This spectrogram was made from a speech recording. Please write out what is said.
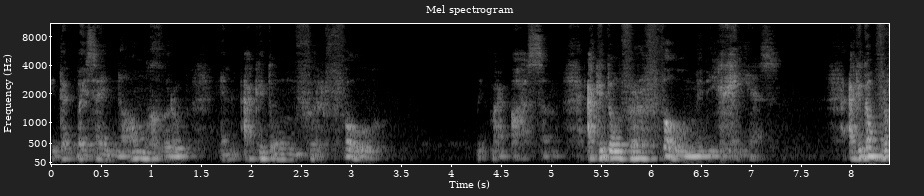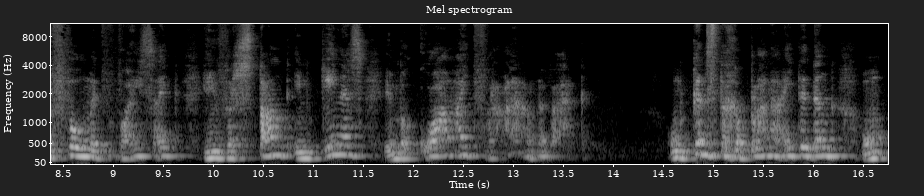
het ek by sy naam geroep en ek het hom vervul met my asem. Ek het hom vervul met die Gees. Ek het hom vervul met wysheid en verstand en kennis en bekwaamheid vir allerlei werk. Om kunstige planne uit te dink, om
